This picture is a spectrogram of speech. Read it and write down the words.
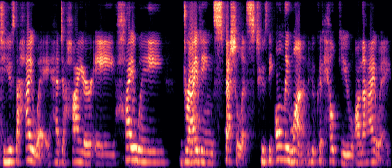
to use the highway, had to hire a highway driving specialist who's the only one who could help you on the highway.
